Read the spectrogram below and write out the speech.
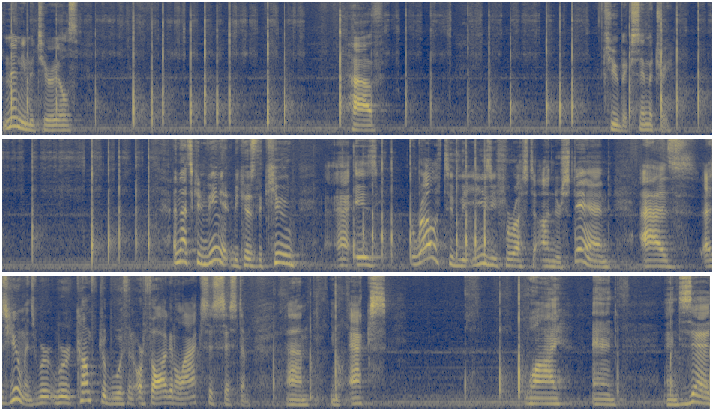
many materials have cubic symmetry. And that's convenient because the cube uh, is relatively easy for us to understand as, as humans. We're, we're comfortable with an orthogonal axis system. Um, you know, x, y, and, and z,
